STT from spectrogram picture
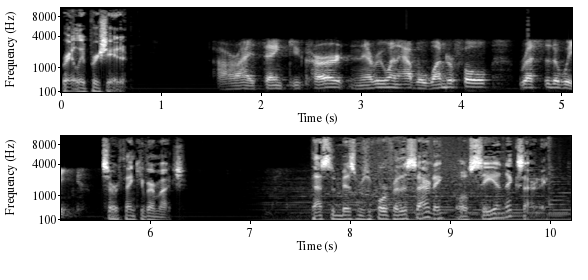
Greatly appreciate it. All right. Thank you, Kurt. And everyone have a wonderful rest of the week. Sir, thank you very much. That's the business report for this Saturday. We'll see you next Saturday.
